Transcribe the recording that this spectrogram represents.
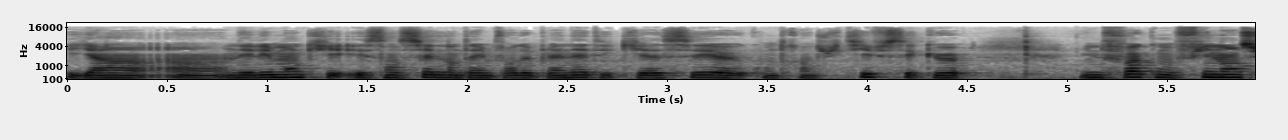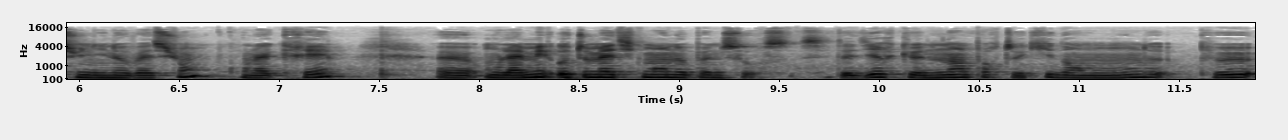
Il y a un, élément qui est essentiel dans Time for the Planet et qui est assez euh, contre-intuitif, c'est que une fois qu'on finance une innovation, qu'on la crée, euh, on la met automatiquement en open source. C'est-à-dire que n'importe qui dans le monde peut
